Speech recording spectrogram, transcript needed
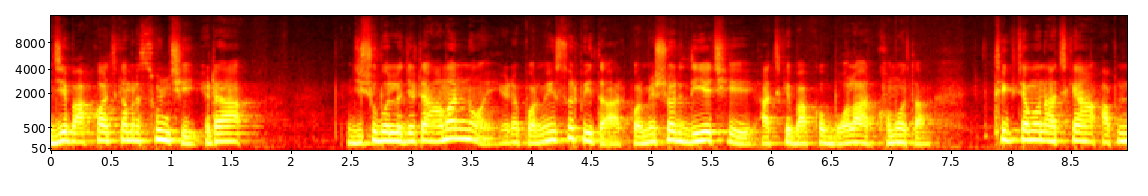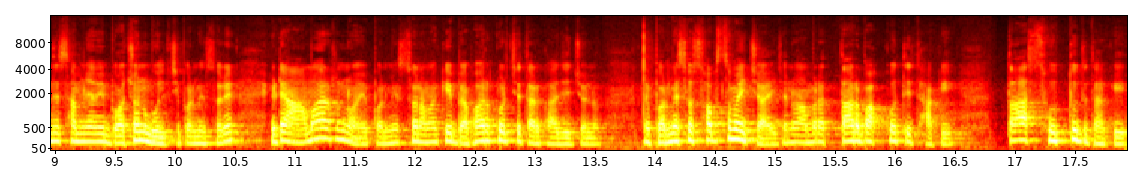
যে বাক্য আজকে আমরা শুনছি, এটা যিশু বললে যেটা আমার নয়, এটা পরমেশ্বর পিতার। পরমেশ্বর দিয়েছে আজকে বাক্য বলার ক্ষমতা। ঠিক যেমন আজকে আপনাদের সামনে আমি বচন বলছি পরমেশ্বরের এটা আমার নয়, পরমেশ্বর আমাকে ব্যবহার করছে তার কাজের জন্য। পরমেশ্বর সবসময় চাই যেন আমরা তার বাক্যতে থাকি। তার সত্যতে থাকে,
